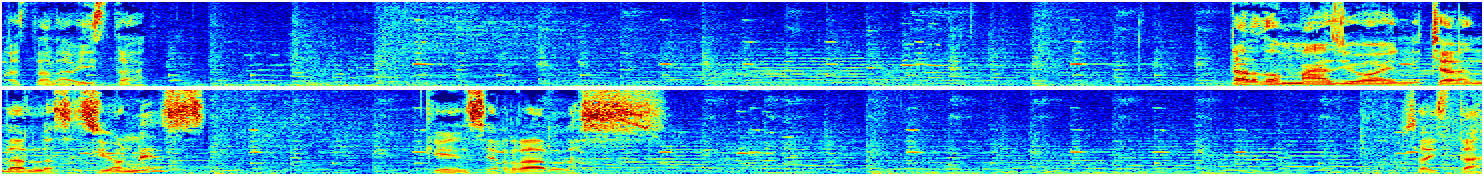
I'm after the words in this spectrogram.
Hasta la vista. Tardo más yo en echar a andar las sesiones que en cerrarlas. Ahí está.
